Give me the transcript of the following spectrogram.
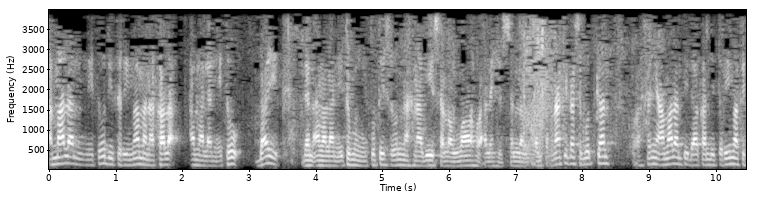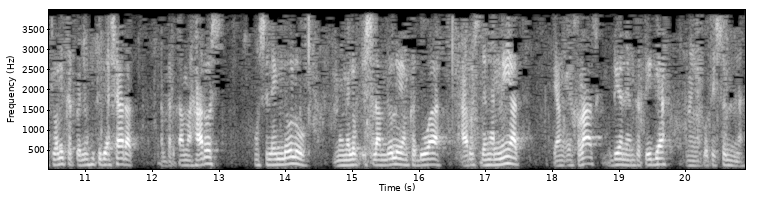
amalan itu diterima manakala amalan itu baik dan amalan itu mengikuti sunnah Nabi Shallallahu Alaihi Wasallam. Dan pernah kita sebutkan bahwasanya amalan tidak akan diterima kecuali terpenuhi tiga syarat. Yang pertama harus muslim dulu, memeluk Islam dulu. Yang kedua harus dengan niat yang ikhlas. Kemudian yang ketiga mengikuti sunnah.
